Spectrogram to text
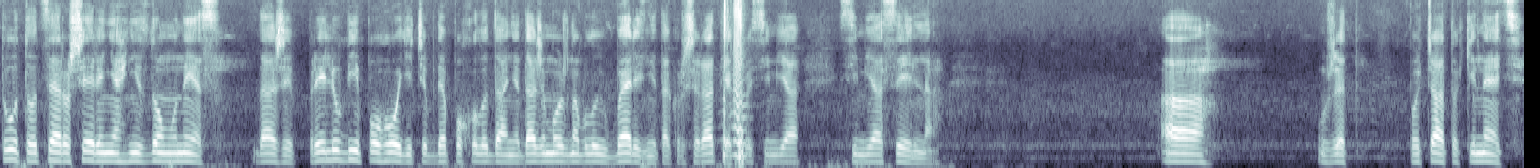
Тут оце розширення гніздом униз. Навіть при любій погоді, чи буде похолодання, навіть можна було і в березні так розширяти, якщо сім'я, сім'я сильна. А вже початок, кінець,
